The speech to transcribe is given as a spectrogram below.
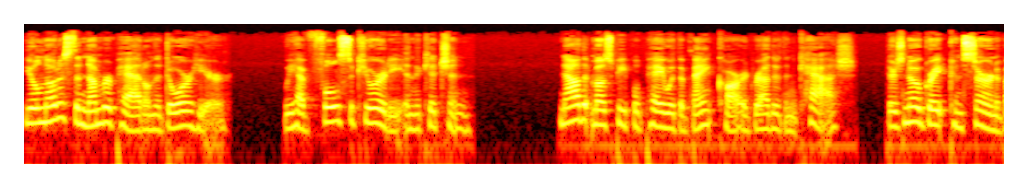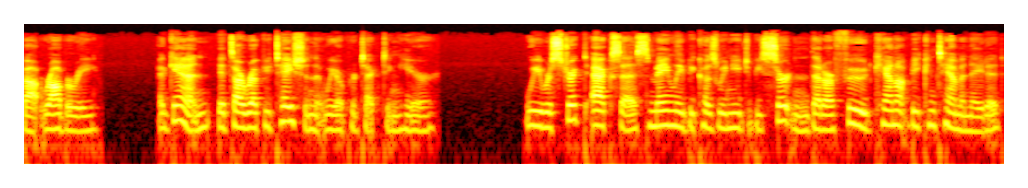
You'll notice the number pad on the door here. We have full security in the kitchen. Now that most people pay with a bank card rather than cash, there's no great concern about robbery. Again, it's our reputation that we are protecting here. We restrict access mainly because we need to be certain that our food cannot be contaminated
